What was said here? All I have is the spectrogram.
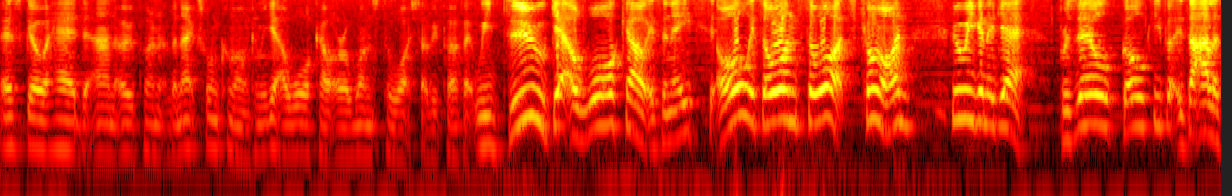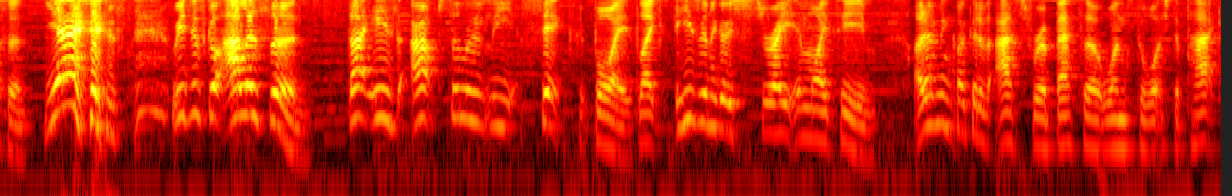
Let's go ahead and open the next one. Come on, can we get a walkout or a ones to watch? That'd be perfect. We do get a walkout. It's an 80. Oh, it's a ones to watch. Come on. Who are we going to get? Brazil goalkeeper. Is that Alisson? Yes! We just got Alisson. That is absolutely sick, boys. Like, he's going to go straight in my team. I don't think I could have asked for a better ones to watch the pack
